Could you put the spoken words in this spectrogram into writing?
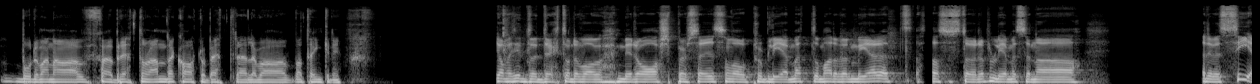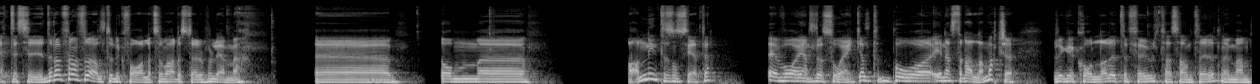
borde man ha förberett några andra kartor bättre? Eller vad, vad tänker ni? Jag vet inte direkt om det var Mirage per se som var problemet. De hade väl mer ett alltså, större problem med sina det är väl CT-sidorna framförallt under kvalet som de hade större problem med. Uh, de uh, vann inte som CT. Det var egentligen så enkelt på, i nästan alla matcher. Jag försöker kolla lite fult här samtidigt nu, men...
